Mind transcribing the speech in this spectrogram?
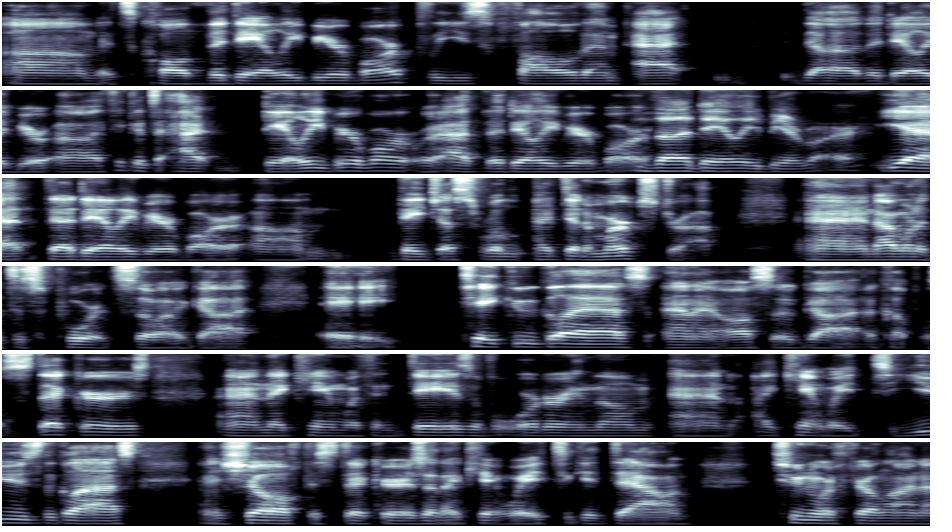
Um, it's called the Daily Beer Bar. Please follow them at the the Daily Beer. Uh, I think it's at Daily Beer Bar or at the Daily Beer Bar. The Daily Beer Bar. Yeah, the Daily Beer Bar. Um, they just re- I did a merch drop, and I wanted to support, so I got a Teku glass, and I also got a couple stickers. And they came within days of ordering them, and I can't wait to use the glass and show off the stickers, and I can't wait to get down to North Carolina.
